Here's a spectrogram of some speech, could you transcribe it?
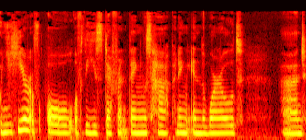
when you hear of all of these different things happening in the world and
